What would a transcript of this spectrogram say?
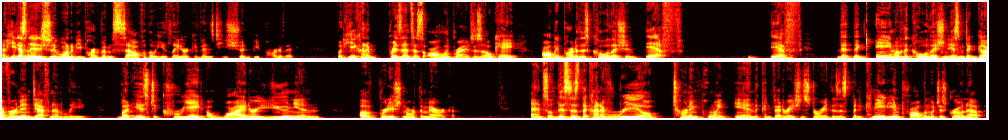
Now he doesn't initially want to be part of himself, although he's later convinced he should be part of it. But he kind of presents us all olive branches. Okay, I'll be part of this coalition if if the, the aim of the coalition isn't to govern indefinitely, but is to create a wider union of British North America. And so this is the kind of real turning point in the Confederation story. There's been a Canadian problem which has grown up.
